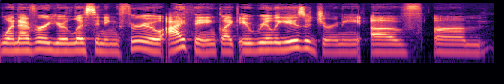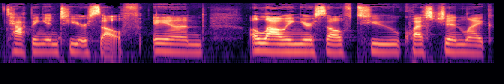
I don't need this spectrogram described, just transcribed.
whenever you're listening through, I think like it really is a journey of um, tapping into yourself and allowing yourself to question like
